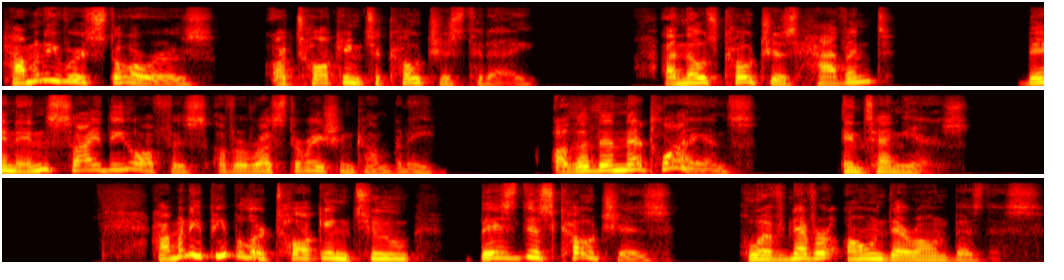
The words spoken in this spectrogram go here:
How many restorers are talking to coaches today, and those coaches haven't been inside the office of a restoration company other than their clients in 10 years? How many people are talking to business coaches who have never owned their own business?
